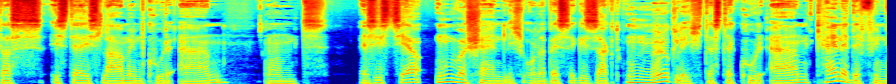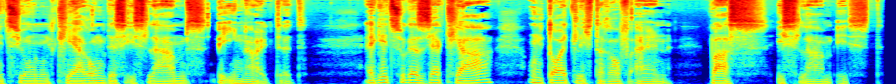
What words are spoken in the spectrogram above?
Das ist der Islam im Koran und es ist sehr unwahrscheinlich oder besser gesagt unmöglich, dass der Koran keine Definition und Klärung des Islams beinhaltet. Er geht sogar sehr klar und deutlich darauf ein, was Islam ist.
